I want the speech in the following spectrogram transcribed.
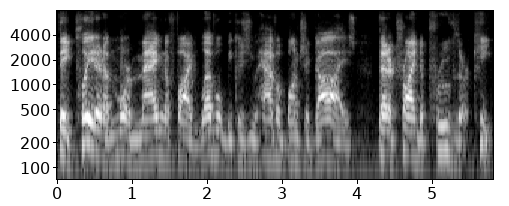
they played at a more magnified level because you have a bunch of guys that are trying to prove their keep.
